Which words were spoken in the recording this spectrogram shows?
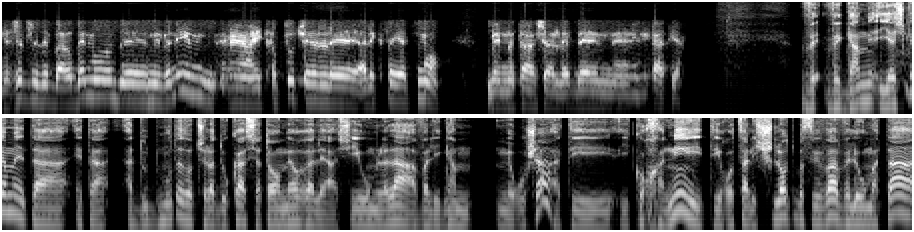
אני חושב שזה בהרבה מאוד אה, מבנים אה, ההתחבטות של אלכסיי עצמו, בין נטשה לבין קטיה. ו- וגם, יש גם את, ה- את הדמות הזאת של הדוכס, שאתה אומר עליה שהיא אומללה, אבל היא גם מרושעת, היא, היא כוחנית, היא רוצה לשלוט בסביבה, ולעומתה,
